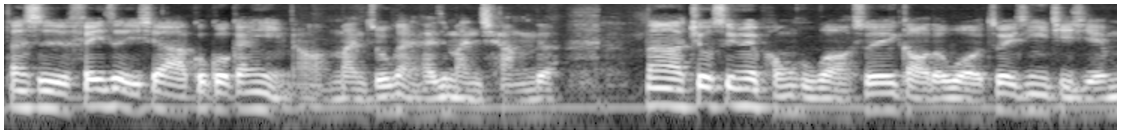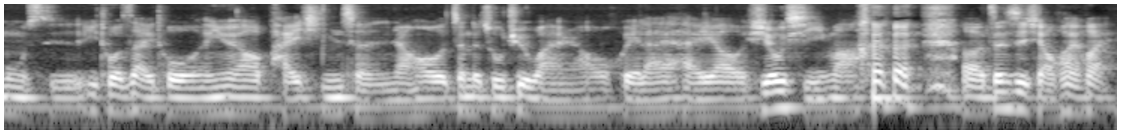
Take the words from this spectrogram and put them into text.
但是飞这一下过过干瘾啊，满足感还是蛮强的。那就是因为澎湖啊，所以搞得我最近一期节目是一拖再拖，因为要排行程，然后真的出去玩，然后回来还要休息嘛，呃，真是小坏坏。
